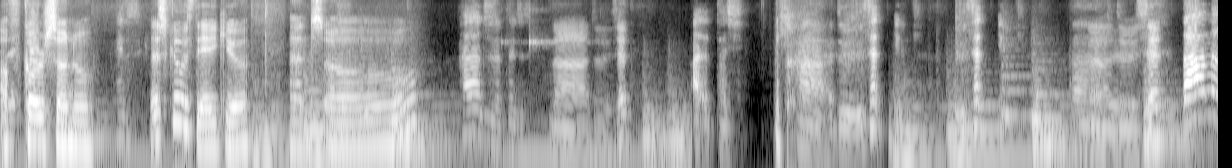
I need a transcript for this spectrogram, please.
Of course, Sonu. Let's go with the AQ. And so. 하나 둘 셋 해주세요 하나 둘셋 아 다시 하나 둘셋 이렇게 둘셋 이렇게 하나 둘셋 나는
